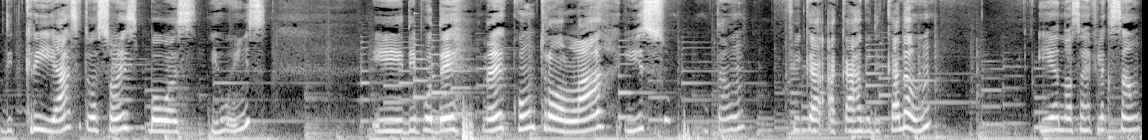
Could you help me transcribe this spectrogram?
de criar situações boas e ruins e de poder né, controlar isso. Então, fica a cargo de cada um. E a nossa reflexão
